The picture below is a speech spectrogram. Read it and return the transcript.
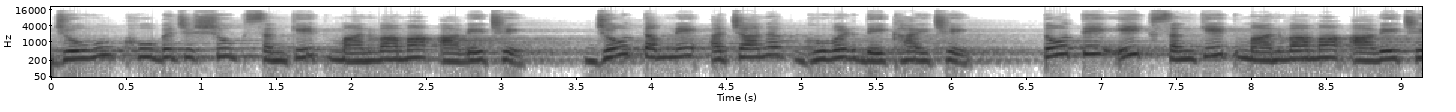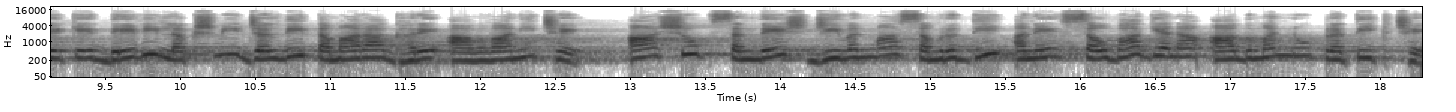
જોવું ખૂબ જ શુભ સંકેત માનવામાં આવે છે. જો તમને અચાનક ઘુવડ દેખાય છે, તો તે એક સંકેત માનવામાં આવે છે કે દેવી લક્ષ્મી જલ્દી તમારા ઘરે આવવાની છે. આ શુભ સંદેશ જીવનમાં સમૃદ્ધિ અને સૌભાગ્યના આગમનનું પ્રતીક છે.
